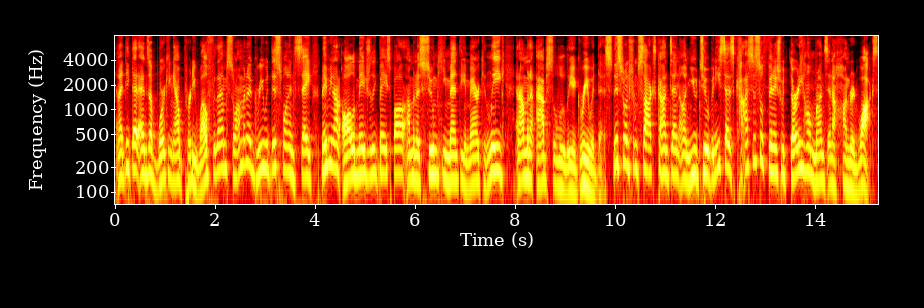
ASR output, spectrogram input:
And I think that ends up working out pretty well for them. So I'm going to agree with this one and say maybe not all of Major League Baseball. I'm going to assume he meant the American League. And I'm going to absolutely agree with this. This one's from Sox Content on YouTube. And he says Casas will finish with 30 home runs and 100 walks.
